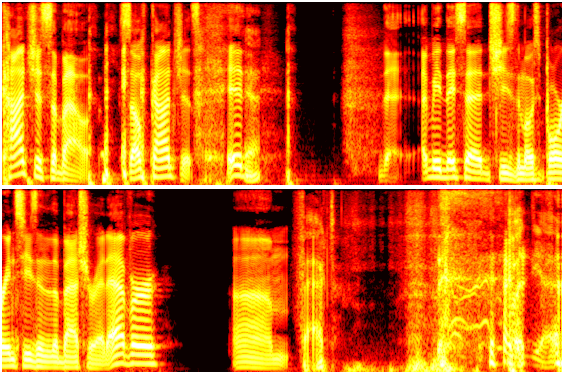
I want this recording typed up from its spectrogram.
conscious about, self conscious. It. Yeah. I mean, they said she's the most boring season of The Bachelorette ever. Um, Fact. but yeah.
